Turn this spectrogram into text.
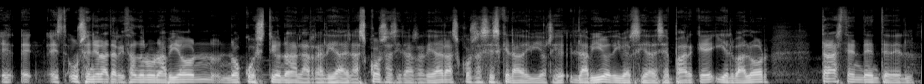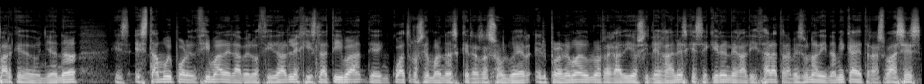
eh, eh, un señor aterrizando en un avión no cuestiona la realidad de las cosas y la realidad de las cosas es que la biodiversidad de ese parque y el valor trascendente del Parque de Doñana está muy por encima de la velocidad legislativa de en cuatro semanas querer resolver el problema de unos regadíos ilegales que se quieren legalizar a través de una dinámica de trasvases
